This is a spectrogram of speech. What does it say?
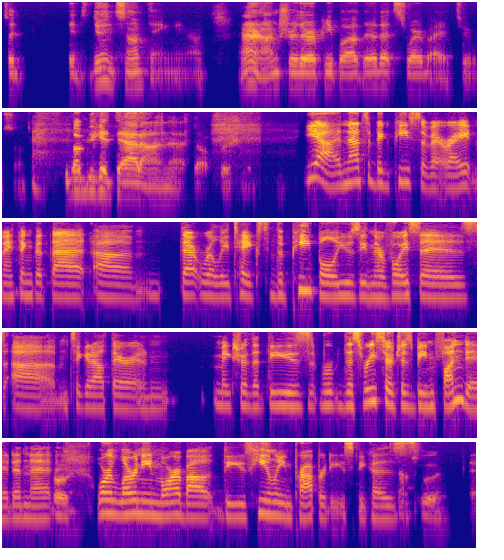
so it's doing something. You know, and I don't know. I'm sure there are people out there that swear by it too. So, love to get data on that though, for sure. Yeah, and that's a big piece of it, right? And I think that that um, that really takes the people using their voices um, to get out there and make sure that these this research is being funded and that Totally. we're learning more about these healing properties because Absolutely. uh,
